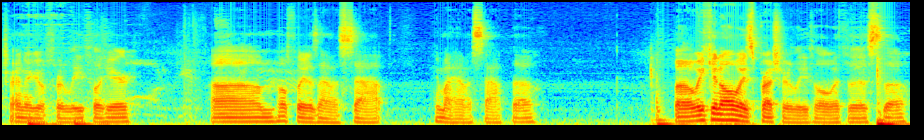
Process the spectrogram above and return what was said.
Trying to go for lethal here. Um, hopefully he doesn't have a sap. He might have a sap though. But we can always pressure lethal with this though.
